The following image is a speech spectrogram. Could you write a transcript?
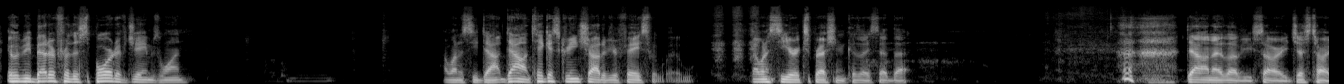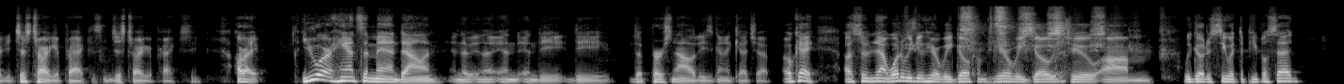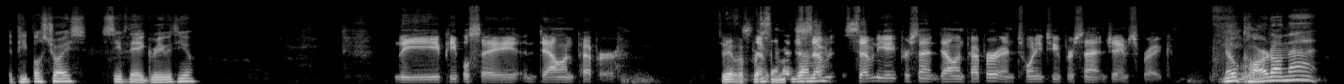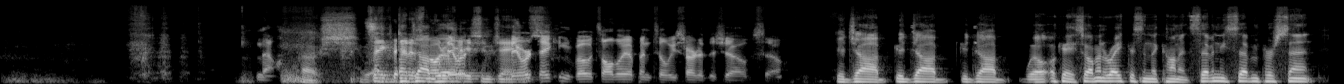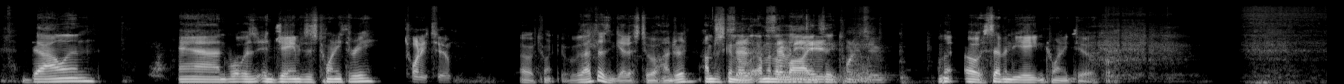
It would be better for the sport if James won. I want to see down down. Take a screenshot of your face. I want to see your expression because I said that. down, I love you. Sorry, just target, just target practicing, just target practicing. All right, you are a handsome man, Down, and the and and the the the personality is going to catch up. Okay, uh, so now what do we do here? We go from here. We go to um, we go to see what the people said, the people's choice. See if they agree with you. The people say Dallin Pepper. Do we have a percentage on that? Seventy-eight percent Dallin Pepper and twenty-two percent James Sprague. No card on that. No, Oh sh! take Good that as job, Will. motivation james they were taking votes all the way up until we started the show. So Good job. Good job. Good job, Will. Okay, so I'm going to write this in the comments. Seventy-seven percent Dallin, and what was in James is twenty-three. twenty-two. Oh, 20. Well, that doesn't get us to 100. I'm just gonna. I'm gonna lie and say. and 22. I'm gonna- oh, 78 and 22. Okay.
